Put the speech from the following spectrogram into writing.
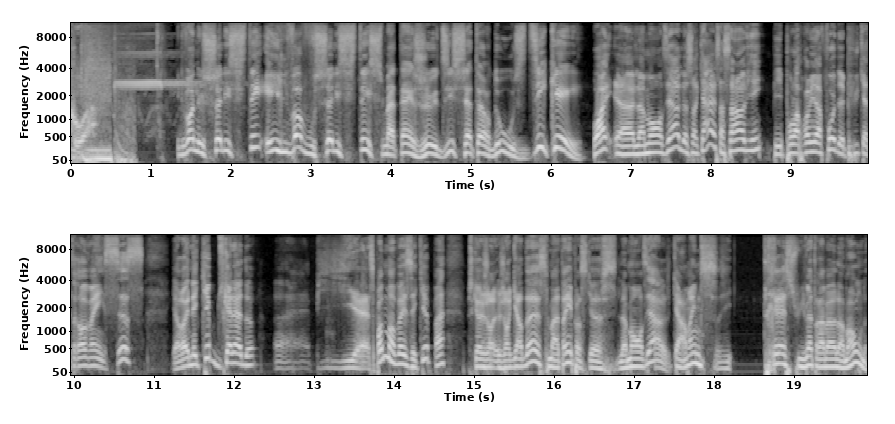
Quoi? Il va nous solliciter et il va vous solliciter ce matin, jeudi 7h12. Dicky! Oui, le mondial de soccer, ça s'en vient. Puis pour la première fois depuis 86, il y aura une équipe du Canada. Euh, puis euh, c'est pas une mauvaise équipe, hein? Parce que je, je regardais ce matin parce que le mondial, quand même, c'est très suivi à travers le monde.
